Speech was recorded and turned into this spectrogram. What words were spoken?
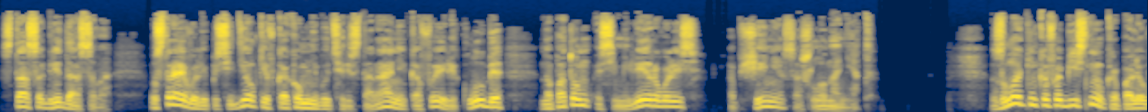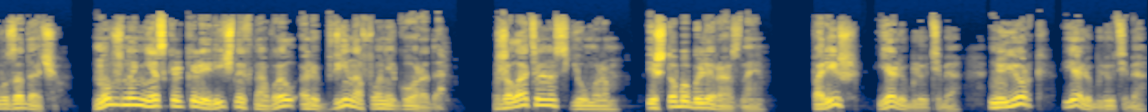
Стаса Гридасова, устраивали посиделки в каком-нибудь ресторане, кафе или клубе, но потом ассимилировались, общение сошло на нет. Злотников объяснил Крополеву задачу. Нужно несколько лиричных новелл о любви на фоне города. Желательно с юмором. И чтобы были разные. Париж — я люблю тебя. Нью-Йорк — я люблю тебя.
